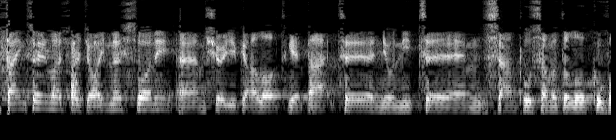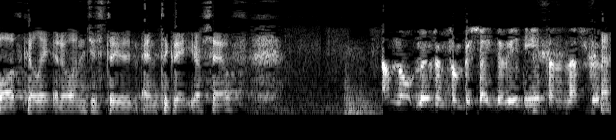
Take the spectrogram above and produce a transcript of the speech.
Thanks very much for joining us, Swanee. I'm sure you've got a lot to get back to, and you'll need to um, sample some of the local vodka later on just to integrate yourself. I'm not moving from beside the radiator in this room.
